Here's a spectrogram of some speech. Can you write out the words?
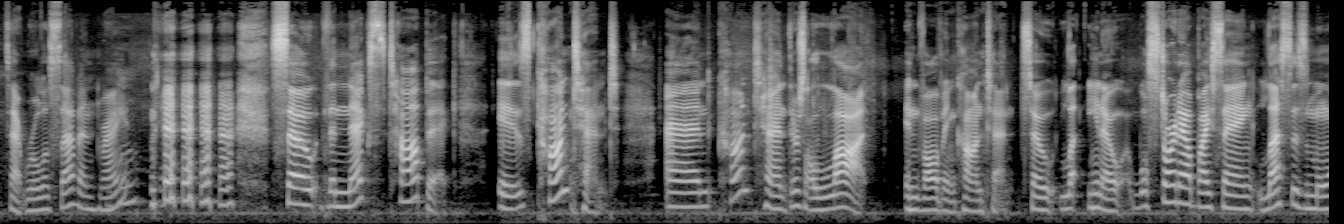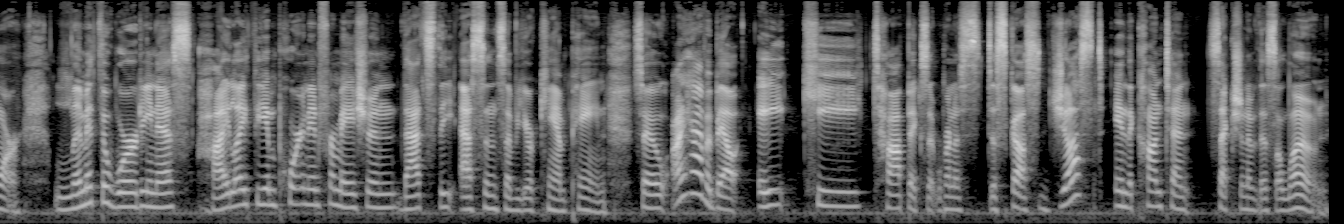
It's that rule of seven, right? Mm-hmm. Yeah. so the next topic is content. And content, there's a lot involving content. So, you know, we'll start out by saying less is more. Limit the wordiness, highlight the important information. That's the essence of your campaign. So, I have about eight key topics that we're going to discuss just in the content section of this alone.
